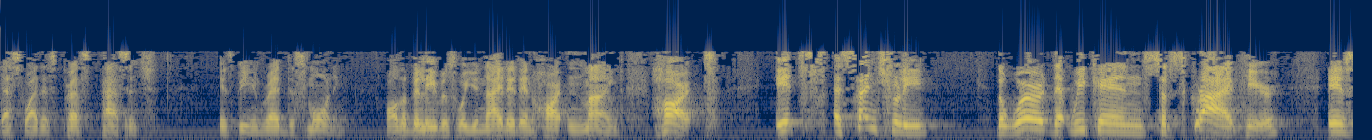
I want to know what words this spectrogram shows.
That's why this passage is being read this morning. All the believers were united in heart and mind. Heart, it's essentially the word that we can subscribe here is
